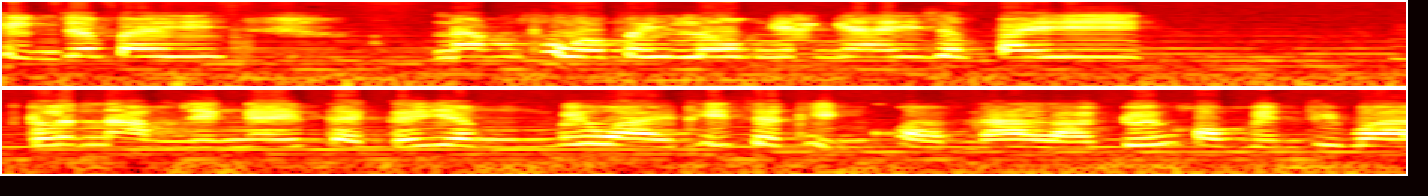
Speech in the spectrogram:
ถึงจะไปนำทัวร์ไปลงยังไงจะไป กระหน่ำยังไง แต่ก็ยังไม่วายที่จะทิ้งความน่ารักด้วยคอมเมนต์ที่ว่า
